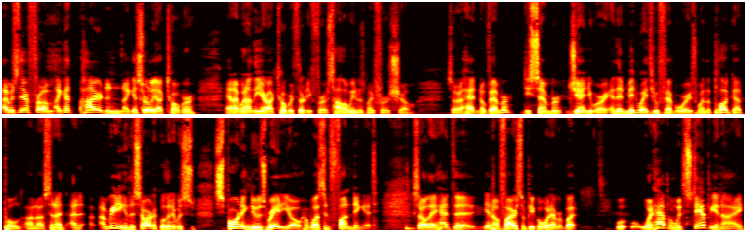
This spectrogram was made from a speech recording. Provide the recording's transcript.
I was there from, I got hired in, I guess, early October, and I went on the air October 31st. Halloween was my first show. So I had November, December, January, and then midway through February is when the plug got pulled on us. And I, I'm reading in this article that it was Sporting News Radio wasn't funding it, so they had to, you know, fire some people, whatever. But w- what happened with Stampy and I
